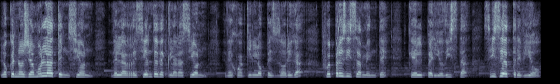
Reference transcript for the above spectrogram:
Lo que nos llamó la atención de la reciente declaración de Joaquín López Dóriga fue precisamente que el periodista sí se atrevió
